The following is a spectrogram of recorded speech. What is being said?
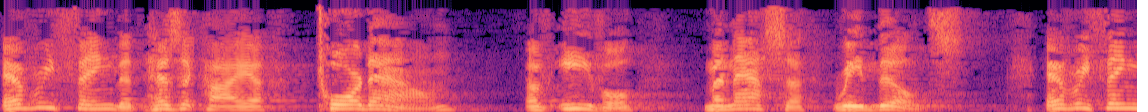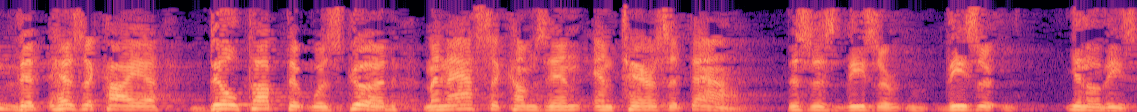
Everything that Hezekiah tore down of evil, Manasseh rebuilds. Everything that Hezekiah built up that was good, Manasseh comes in and tears it down. This is, these are, these are, you know, these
